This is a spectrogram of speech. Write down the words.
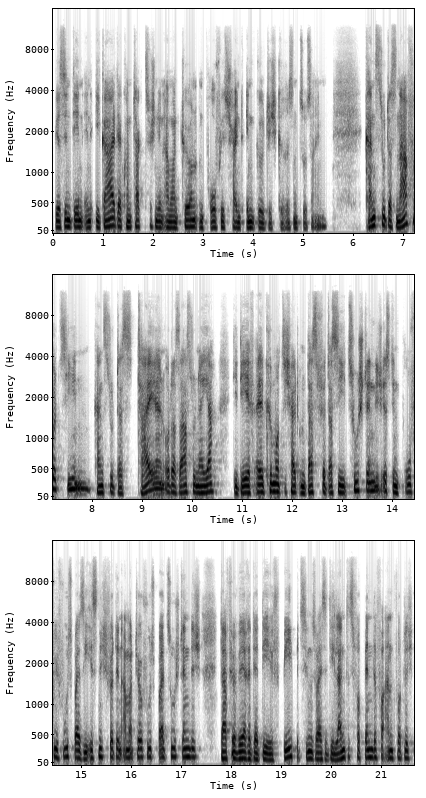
wir sind denen egal, der Kontakt zwischen den Amateuren und Profis scheint endgültig gerissen zu sein. Kannst du das nachvollziehen? Kannst du das teilen? Oder sagst du, na ja, die DFL kümmert sich halt um das, für das sie zuständig ist, den Profifußball. Sie ist nicht für den Amateurfußball zuständig. Dafür wäre der DFB beziehungsweise die Landesverbände verantwortlich.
